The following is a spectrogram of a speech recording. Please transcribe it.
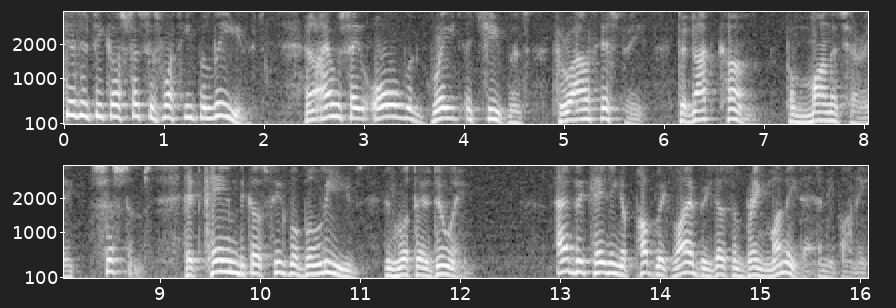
Did it because this is what he believed. And I would say all the great achievements throughout history did not come from monetary systems. It came because people believed in what they're doing. Advocating a public library doesn't bring money to anybody,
